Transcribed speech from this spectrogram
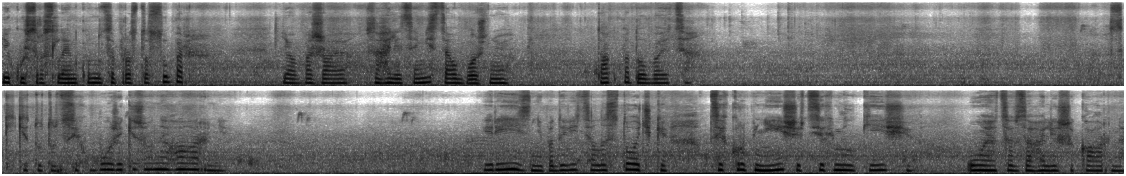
якусь рослинку. Ну це просто супер. Я вважаю. Взагалі це місце обожнюю. Так подобається. Скільки тут усіх боже, які ж вони гарні. І різні, подивіться, листочки. Цих крупніші, цих мілкіші. Ой, це взагалі шикарне.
